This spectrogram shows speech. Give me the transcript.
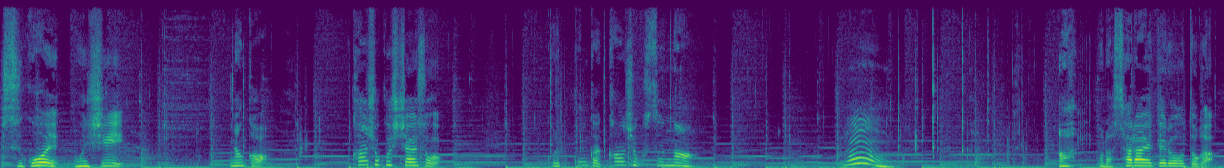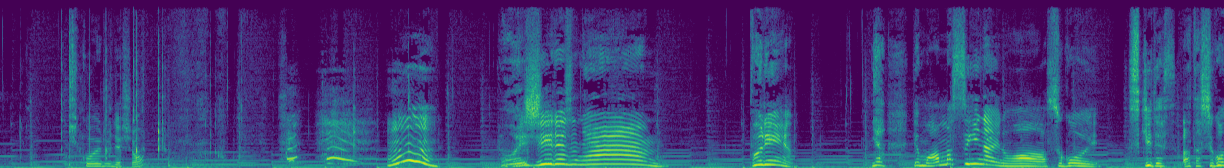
すごい美味しい。なんか完食しちゃいそう。これ今回完食すんな。うん。あほらさらえてる音が聞こえるでしょ？うん。美味しいですね。プリン。いやでも甘すぎないのはすごい好きです。私好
